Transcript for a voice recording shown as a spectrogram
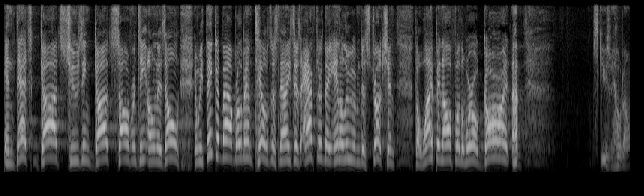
And that's God's choosing, God's sovereignty on his own. And we think about, Brother Branham tells us now, he says, after the antediluvian destruction, the wiping off of the world, God, excuse me, hold on.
